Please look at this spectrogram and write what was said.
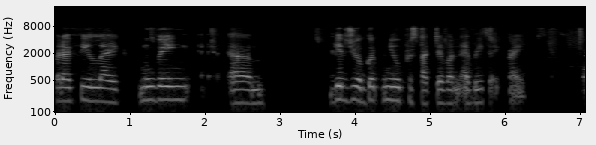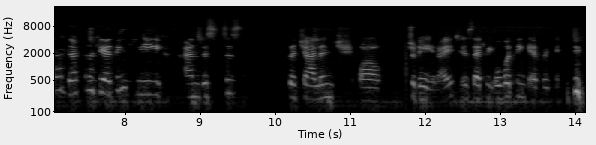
but i feel like moving um, gives you a good new perspective on everything right? Yeah definitely. I think we and this is the challenge of today right is that we overthink everything.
